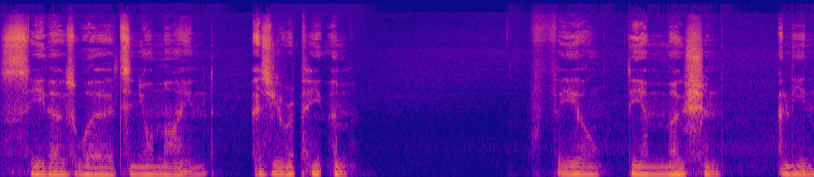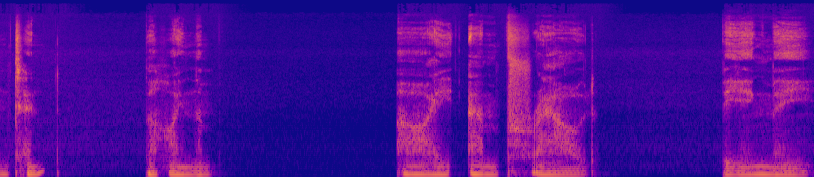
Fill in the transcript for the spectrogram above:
See those words in your mind as you repeat them. Feel the emotion and the intent behind them. I am proud being me.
